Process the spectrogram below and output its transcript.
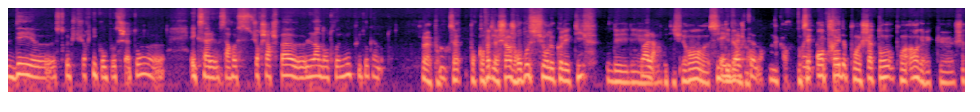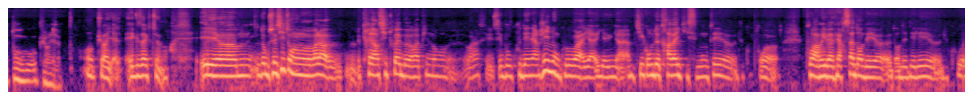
des structures qui composent Chaton et que ça ne surcharge pas l'un d'entre nous plutôt qu'un autre. pour, qu'en fait la charge repose sur le collectif des, différents sites d'hébergement. D'accord. Donc c'est entraide.chaton.org avec chaton au pluriel au pluriel, exactement. Et euh, donc ce site, on, voilà, créer un site web rapidement, euh, voilà, c'est beaucoup d'énergie. Donc euh, voilà, il y a, y un petit groupe de travail qui s'est monté du coup pour pour arriver à faire ça dans des dans des délais du coup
